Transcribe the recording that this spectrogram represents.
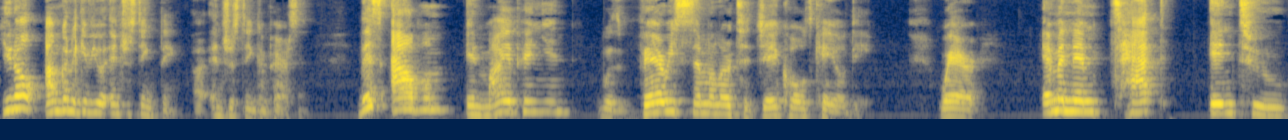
you know, I'm gonna give you an interesting thing, an interesting comparison. This album, in my opinion, was very similar to J. Cole's KOD, where Eminem tapped into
